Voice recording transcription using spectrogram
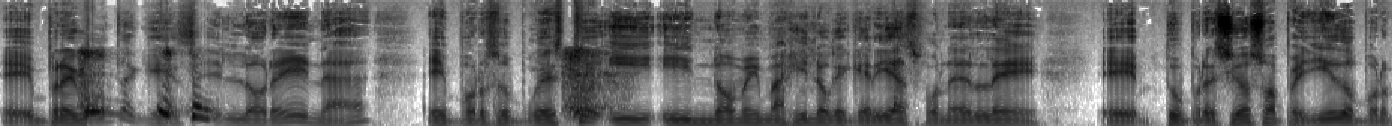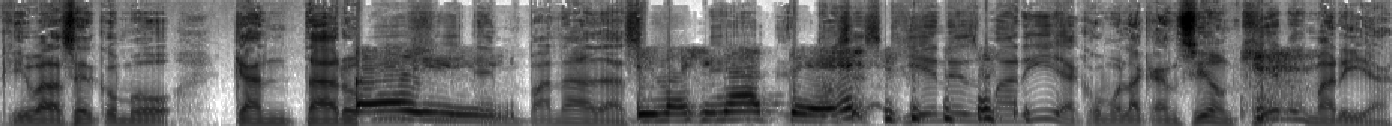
eh, pregunta, que es Lorena, eh, por supuesto, y, y no me imagino que querías ponerle eh, tu precioso apellido porque iba a ser como Cantarovici Empanadas. Imagínate. Entonces, ¿quién es María? Como la canción, ¿quién es María?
